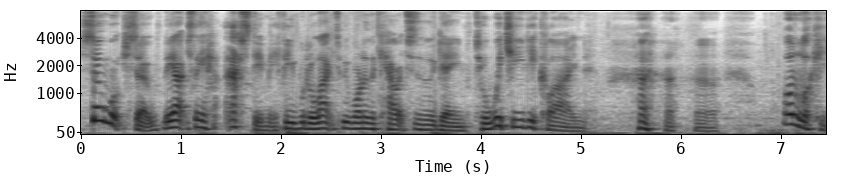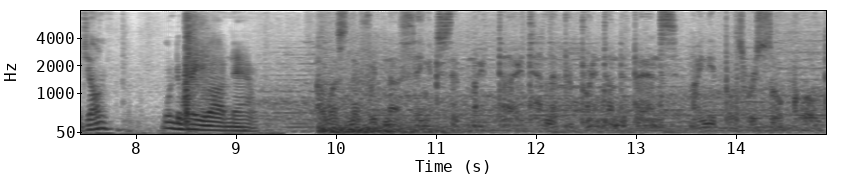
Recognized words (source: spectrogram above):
So much so, they actually asked him if he would like to be one of the characters in the game, to which he declined. Unlucky, John. Wonder where you are now. I was left with nothing except my tight leopard print on the pants. My nipples were so cold,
